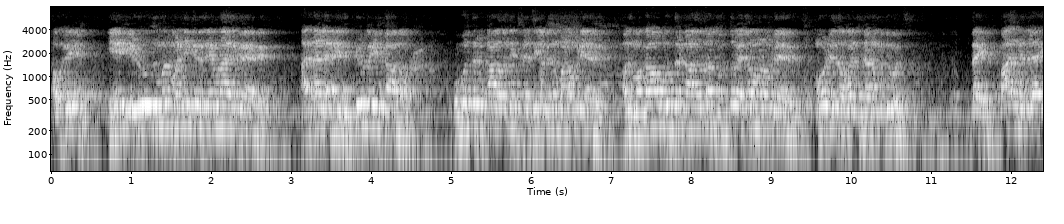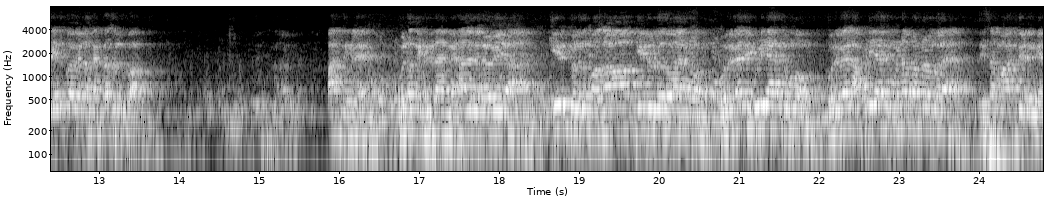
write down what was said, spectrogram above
அவரு ஏன் எழுபது முறை மன்னிக்கிற தேவனா இருக்கிறாரு. அதனால இது கிருபையின் காலம். உபத்திர காலம் வந்து சில எதுவும் பண்ண முடியாது. அது மகா உபத்திர காலம் தான் சுத்தம் எதுவும் பண்ண முடியாது. மோடி எதுவும் உட்காந்து முடிஞ்சு போச்சு. ரைட் பாருங்க இதுல எதுப்பா வேணும்? கரெக்டா சொல்லுப்பா. பாத்துங்களேன். உலகம் இதுதாங்க ஹalleluya கீழ்க்குள்ளது மகா கீழுள்ளதுமா இருக்கும். ஒருவேளை இப்படியா இருக்குமோ? ஒருவேளை அப்படியா இருக்கும் என்ன பண்ணணும் திசை மாத்திடுங்க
